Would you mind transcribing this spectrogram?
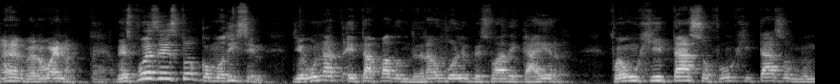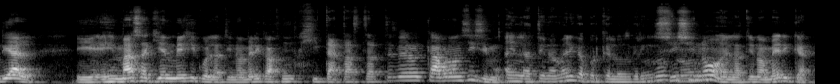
Eh, Pero bueno, Pero- después de esto, como dicen, llegó una etapa donde Dragon Ball empezó a decaer. Fue un hitazo, fue un hitazo mundial. Y, y más aquí en México, en Latinoamérica, fue un hitataste, pero cabroncísimo. En Latinoamérica, porque los gringos... Sí, sí, no, en Latinoamérica.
